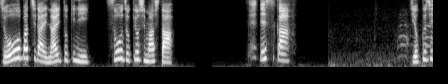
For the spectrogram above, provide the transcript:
女王蜂がいない時に巣を除去しました。ですが、翌日、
